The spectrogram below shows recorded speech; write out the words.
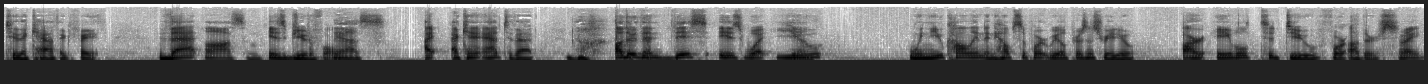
to the Catholic faith. That awesome is beautiful. Yes. I, I can't add to that. No. Other than this is what you, when you call in and help support Real Presence Radio, are able to do for others. Right.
